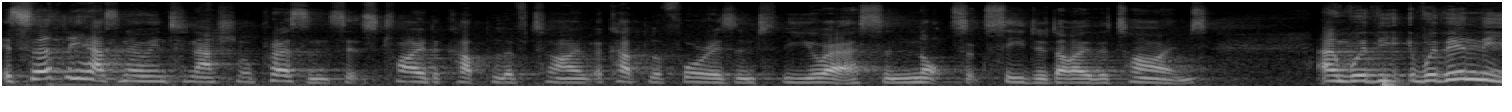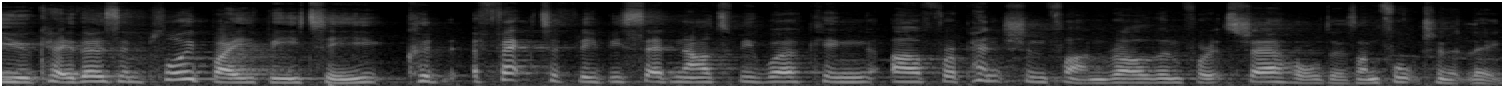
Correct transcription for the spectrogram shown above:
It certainly has no international presence. It's tried a couple of times, a couple of forays into the US and not succeeded either times. And within the UK, those employed by BT could effectively be said now to be working uh, for a pension fund rather than for its shareholders, unfortunately.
